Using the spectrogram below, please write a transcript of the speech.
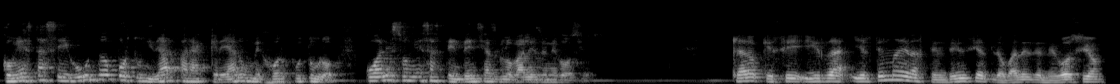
con esta segunda oportunidad para crear un mejor futuro. ¿Cuáles son esas tendencias globales de negocios? Claro que sí, Irra. Y el tema de las tendencias globales de negocio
